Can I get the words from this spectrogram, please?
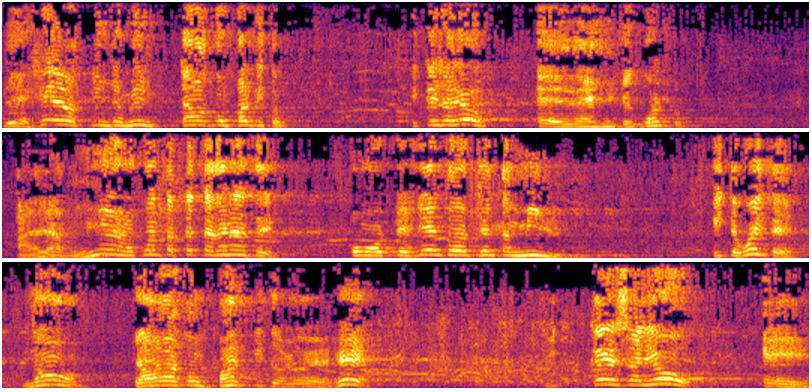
dejé los 15 mil, estaba con pálpito. ¿Y qué salió? El 24. A la mierda, ¿cuánta plata ganaste? Como 380 mil. ¿Y te fuiste? No, estaba con pálpito, lo dejé. ¿Y qué salió? El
